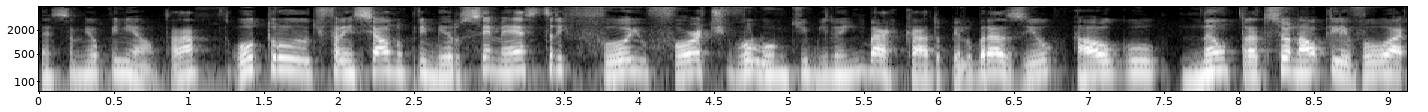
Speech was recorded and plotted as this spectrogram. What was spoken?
Essa é a minha opinião, tá? Outro diferencial no primeiro semestre foi o forte volume de milho embarcado pelo Brasil, algo não tradicional que levou a,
